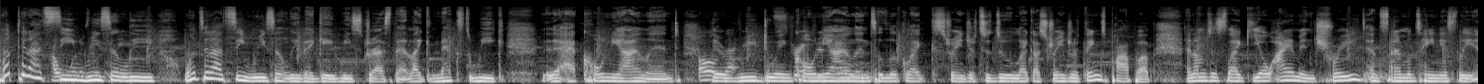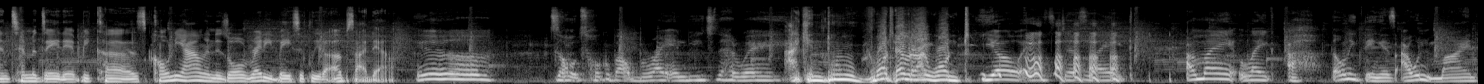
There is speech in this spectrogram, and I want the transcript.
What did i see to recently? what did i see recently that gave me stress that like next week at coney island Oh, they're redoing coney island to look like stranger to do like a stranger things pop-up. And i'm just like yo i am intrigued and simultaneously intimidated because coney island is already basically the upside down. Yeah, don't talk about Brighton Beach that way. i can do whatever i want. Yo, it's just like, I might, like, uh, the only thing is, I wouldn't mind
